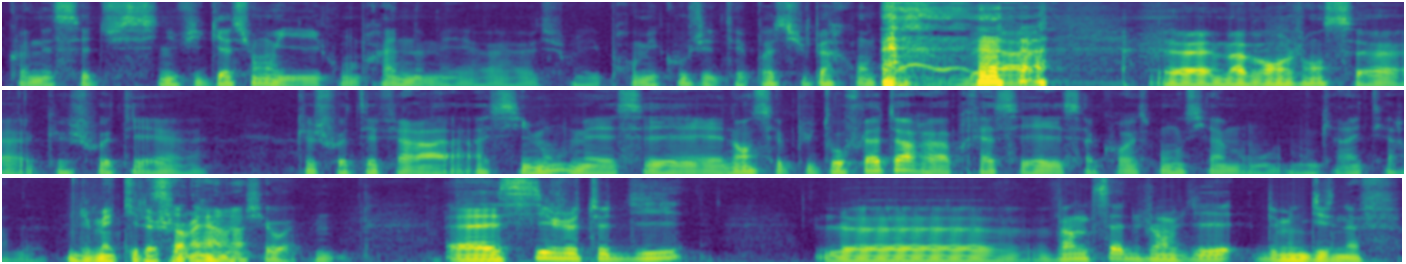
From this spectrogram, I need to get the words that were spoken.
connaissent cette signification, ils comprennent, mais sur les premiers coups, j'étais pas super content de ma vengeance que je souhaitais que je souhaitais faire à, Simon, mais c'est non, c'est plutôt flatteur. Après, c'est ça correspond aussi à mon, mon caractère de, du mec qui lâche rien. Ouais. Mm. Euh, si je te dis le 27 janvier 2019.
